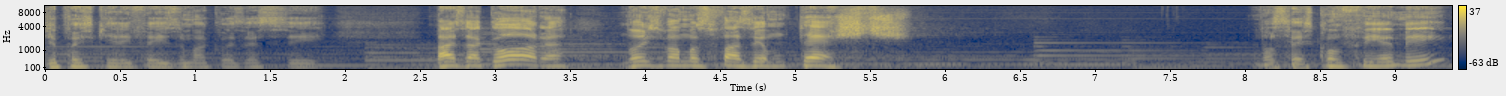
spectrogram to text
depois que ele fez uma coisa assim. Mas agora nós vamos fazer um teste. Vocês confiam em mim?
